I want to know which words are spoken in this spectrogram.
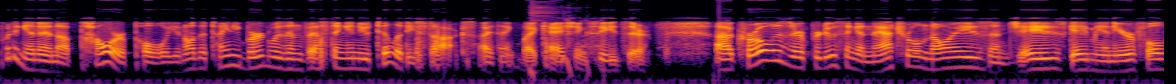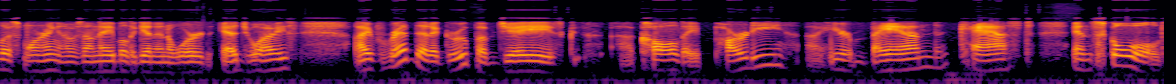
putting it in a power pole, you know, the tiny bird was investing in utility stocks, I think, by caching seeds there. Uh, crows are producing a natural noise, and jays gave me an earful this morning. I was unable to get in a word edgewise. I've read that a group of jays uh, called a party, uh, here band, cast, and scold.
